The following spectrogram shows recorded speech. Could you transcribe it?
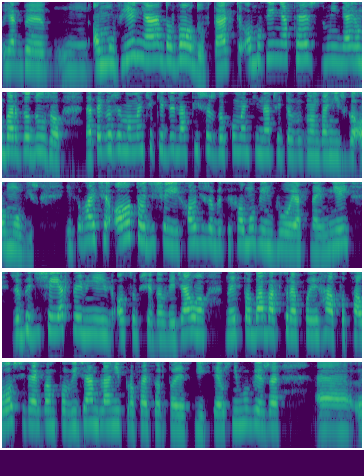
jakby mm, omówienia dowodów, tak? Te omówienia też zmieniają bardzo dużo, dlatego że w momencie, kiedy napiszesz dokument, inaczej to wygląda niż go omówisz. I słuchajcie, o to dzisiaj chodzi, żeby tych omówień było jak najmniej, żeby dzisiaj jak najmniej osób się dowiedziało. No jest to baba, która pojechała po całości, tak jak wam powiedziałam, dla niej profesor to jest nikt. Ja już nie mówię, że e,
